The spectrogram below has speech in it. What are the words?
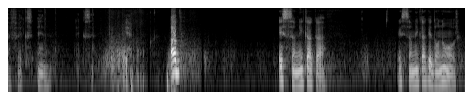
F X N X N यह अब इस समीका का, इस समीका के दोनों ओर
